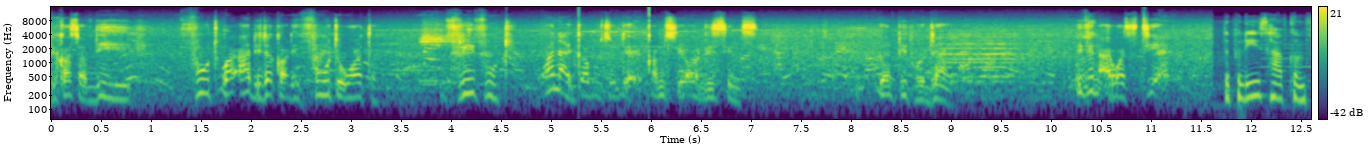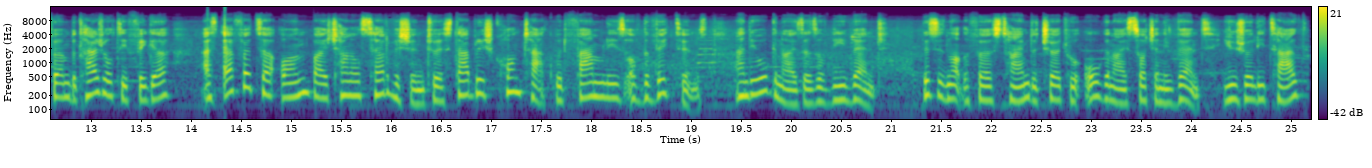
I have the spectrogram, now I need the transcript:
because of the food. What, how did they call it? Food, water, free food. When I come to the, come see all these things, when people die, even I was scared. The police have confirmed the casualty figure as efforts are on by Channel Television to establish contact with families of the victims and the organizers of the event. This is not the first time the church will organize such an event, usually tagged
